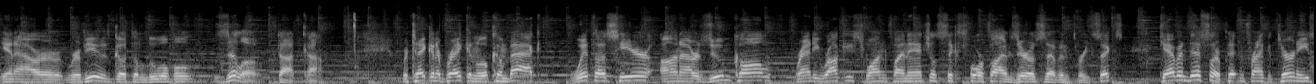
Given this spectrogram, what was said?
in our reviews, go to LouisvilleZillow.com. We're taking a break and we'll come back with us here on our Zoom call, Randy Rocky, Swan Financial, 6450736. Kevin Disler, Pitt and Frank Attorneys,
